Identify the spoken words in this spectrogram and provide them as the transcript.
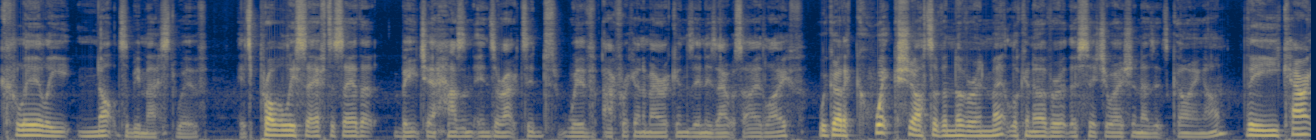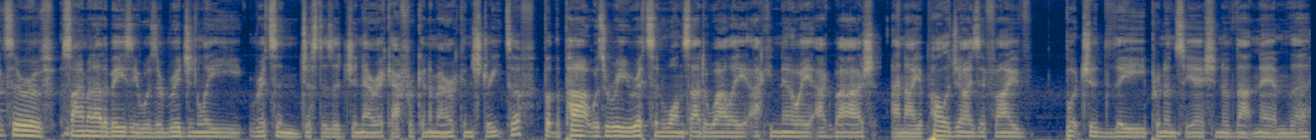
clearly not to be messed with. It's probably safe to say that Beecher hasn't interacted with African Americans in his outside life. We got a quick shot of another inmate looking over at this situation as it's going on. The character of Simon Adebisi was originally written just as a generic African American street tough, but the part was rewritten once Adewale Akinoe Agbaj, and I apologise if I've butchered the pronunciation of that name there.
